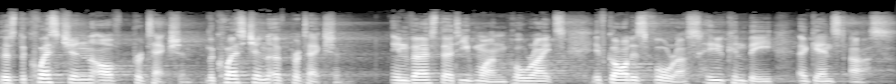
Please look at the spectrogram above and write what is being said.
there's the question of protection. The question of protection. In verse 31, Paul writes, If God is for us, who can be against us?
